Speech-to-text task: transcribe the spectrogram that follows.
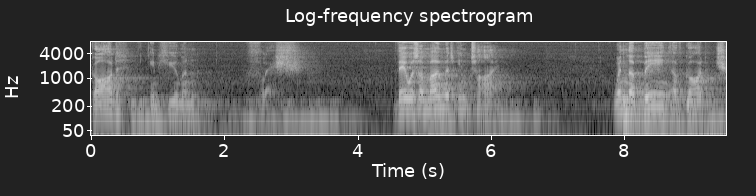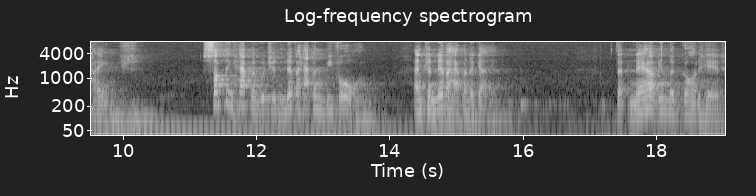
God in human flesh. There was a moment in time when the being of God changed. Something happened which had never happened before and can never happen again. That now in the Godhead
